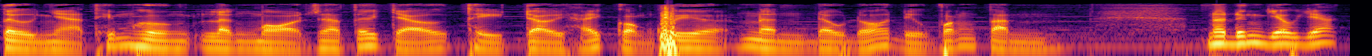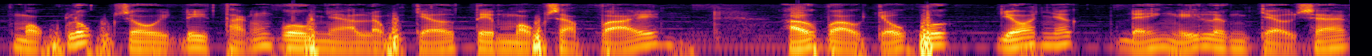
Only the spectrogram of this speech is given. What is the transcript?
từ nhà thiếm hương lần mò ra tới chợ thì trời hãy còn khuya nên đâu đó đều vắng tanh. Nó đứng giáo giác một lúc rồi đi thẳng vô nhà lòng chợ tìm một sạp vải, ở vào chỗ khuất gió nhất để nghỉ lưng chờ sáng.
